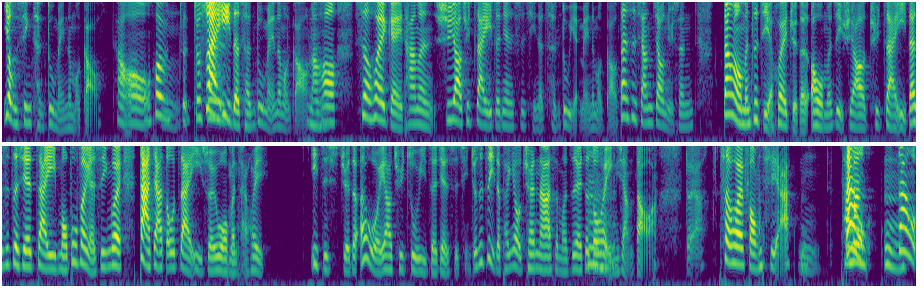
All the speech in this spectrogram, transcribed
用心程度没那么高。哦，会嗯就就是在意的程度没那么高，嗯然后社会给他们需要去在意这件事情的程度也没那么高。但是相较女生，当然我们自己也会觉得哦，我们自己需要去在意。但是这些在意某部分也是因为大家都在意，所以我们才会一直觉得，哎、我要去注意这件事情，就是自己的朋友圈啊什么之类，这都会嗯影响到啊。对啊，社会风气啊，嗯，嗯。他们但嗯，但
